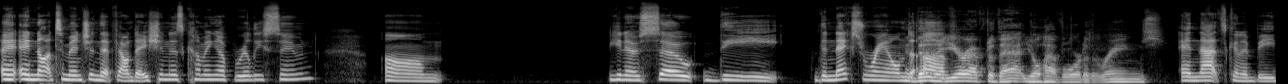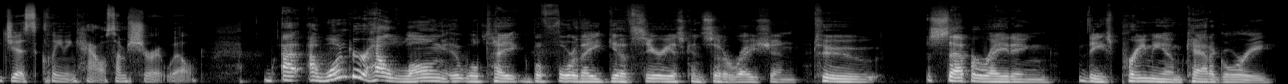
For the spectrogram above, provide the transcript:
and, and not to mention that Foundation is coming up really soon. Um, you know, so the the next round And then of the year after that, you'll have Lord of the Rings. and that's going to be just cleaning house. I'm sure it will. I, I wonder how long it will take before they give serious consideration to separating these premium category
